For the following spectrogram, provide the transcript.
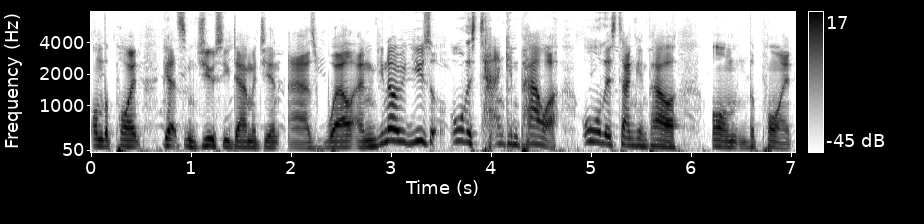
on the point, get some juicy damage in as well, and, you know, use all this tanking power, all this tanking power on the point.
